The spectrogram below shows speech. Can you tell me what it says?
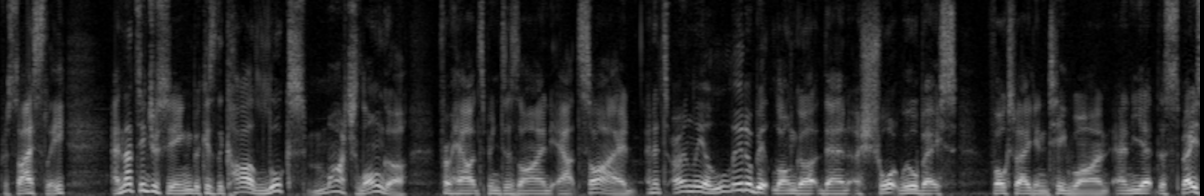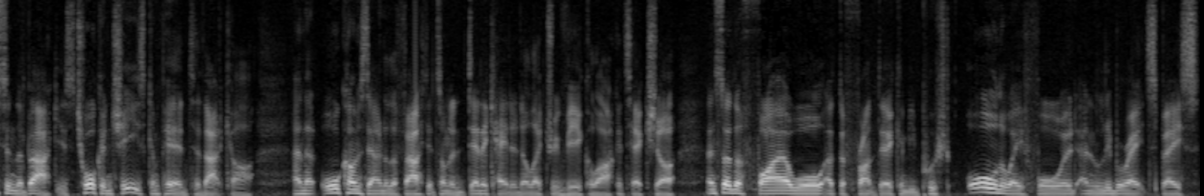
precisely. And that's interesting because the car looks much longer from how it's been designed outside, and it's only a little bit longer than a short wheelbase Volkswagen Tiguan, and yet the space in the back is chalk and cheese compared to that car. And that all comes down to the fact it's on a dedicated electric vehicle architecture. And so the firewall at the front there can be pushed all the way forward and liberate space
